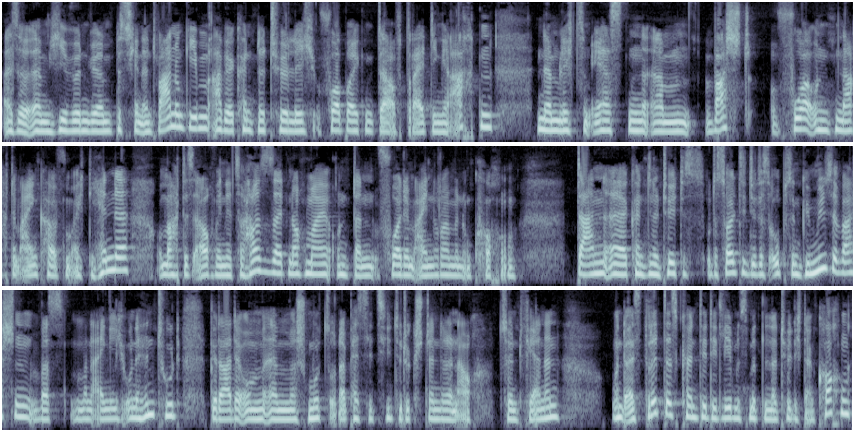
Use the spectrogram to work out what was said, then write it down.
Also ähm, hier würden wir ein bisschen Entwarnung geben, aber ihr könnt natürlich vorbeugend da auf drei Dinge achten. Nämlich zum ersten, ähm, wascht vor und nach dem Einkaufen euch die Hände und macht es auch, wenn ihr zu Hause seid, nochmal und dann vor dem Einräumen und Kochen. Dann äh, könnt ihr natürlich das oder solltet ihr das Obst und Gemüse waschen, was man eigentlich ohnehin tut, gerade um ähm, Schmutz oder Pestizidrückstände dann auch zu entfernen. Und als drittes könnt ihr die Lebensmittel natürlich dann kochen,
